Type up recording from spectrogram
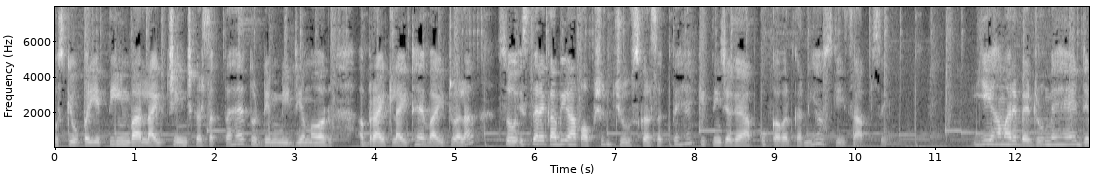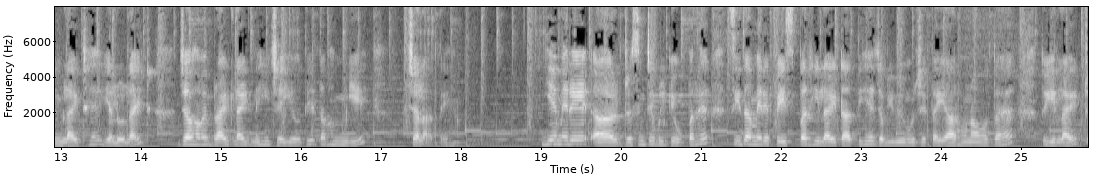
उसके ऊपर ये तीन बार लाइट चेंज कर सकता है। तो डिम मीडियम और ब्राइट लाइट है वाइट वाला। सो इस तरह का भी आप ऑप्शन चूज़ कर सकते हैं। कितनी जगह आपको कवर करनी है, उसके हिसाब से। ये हमारे बेडरूम में है डिम लाइट है येलो लाइट जब हमें ब्राइट लाइट नहीं चाहिए होती है, तब हम ये चलाते हैं। ये मेरे ड्रेसिंग टेबल के ऊपर है। सीधा मेरे फेस पर ही लाइट आती है, जब भी मुझे तैयार होना होता है तो ये लाइट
